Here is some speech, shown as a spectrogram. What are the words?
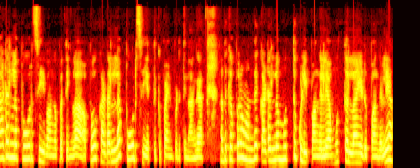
கடல்ல போர் செய்வாங்க பாத்தீங்களா? அப்போ கடல்ல போர் செய்யறதுக்கு பயன்படுத்தினாங்க. அதுக்கப்புறம் வந்து கடல்ல முத்து குளிப்பாங்க இல்லையா? முத்தெல்லாம் எடுப்பாங்க இல்லையா?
